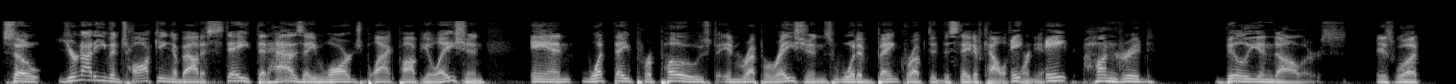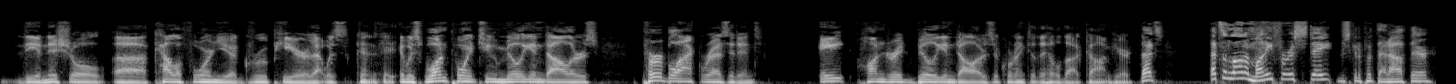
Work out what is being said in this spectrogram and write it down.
So you're not even talking about a state that has a large black population and what they proposed in reparations would have bankrupted the state of California. Eight hundred billion dollars is what the initial uh, California group here that was it was 1.2 million dollars per black resident, 800 billion dollars according to the hill.com here. That's that's a lot of money for a state. I'm just going to put that out there.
